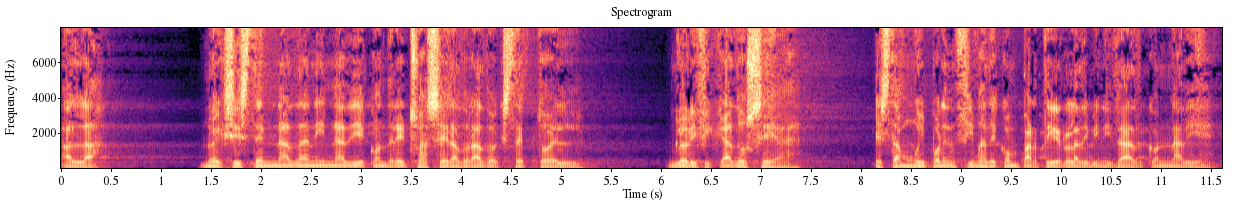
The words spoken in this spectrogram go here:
Allah. No existe nada ni nadie con derecho a ser adorado excepto Él. Glorificado sea. Está muy por encima de compartir la divinidad con nadie.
